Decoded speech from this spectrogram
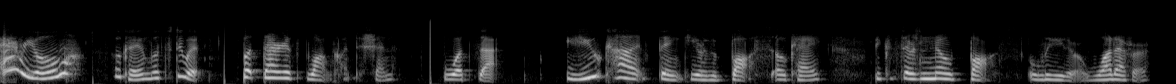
Ariel! Okay, let's do it. But there is one condition. What's that? You can't think you're the boss, okay? Because there's no boss, leader, whatever.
